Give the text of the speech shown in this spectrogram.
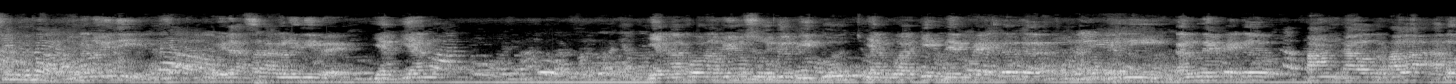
kena. Bukan ini. Beda sah kalau ini. Yang yang yang apa namanya sujud itu yang wajib nempel ke ke ini. Kalau nempel ke pangkal kepala atau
